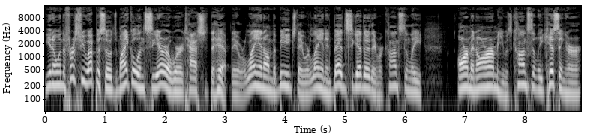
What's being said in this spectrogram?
you know, in the first few episodes, Michael and Sierra were attached at the hip. They were laying on the beach, they were laying in beds together, they were constantly arm in arm, he was constantly kissing her.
